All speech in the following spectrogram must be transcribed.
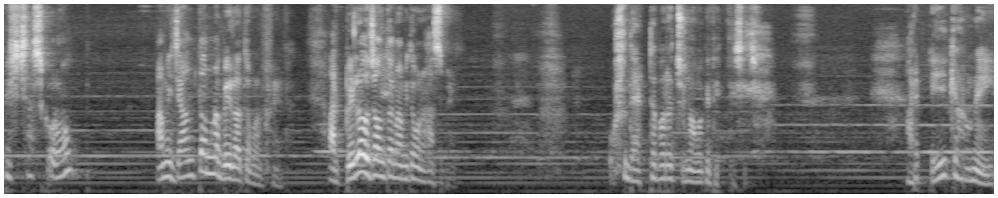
বিশ্বাস করো, আমি জানতাম না বেলা তোমার ফ্রেন্ড আর বেলাও জানতো না আমি তোমার হাজবেন্ড ও শুধু একটা বারের জন্য আমাকে দেখতে এসেছে। আর এই কারণেই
